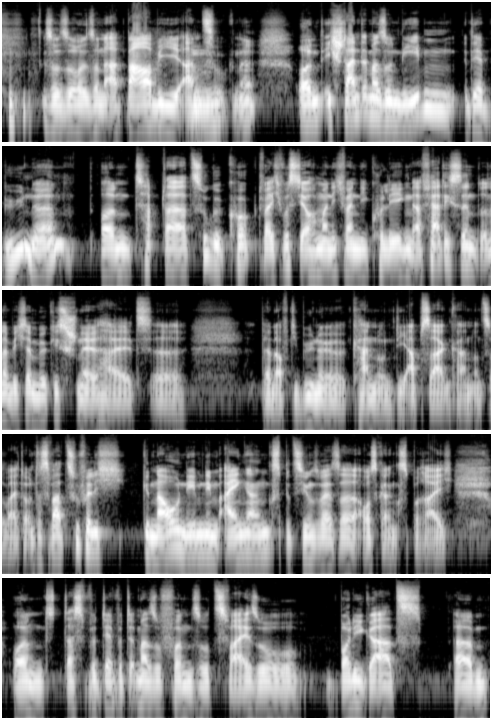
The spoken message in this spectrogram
so, so, so eine Art Barbie-Anzug. Mhm. Ne? Und ich stand immer so neben der Bühne und habe da zugeguckt, weil ich wusste ja auch immer nicht, wann die Kollegen da fertig sind. Und dann bin ich da möglichst schnell halt... Äh, dann auf die Bühne kann und die absagen kann und so weiter. Und das war zufällig genau neben dem Eingangs- bzw. Ausgangsbereich. Und das wird, der wird immer so von so zwei so Bodyguards ähm,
